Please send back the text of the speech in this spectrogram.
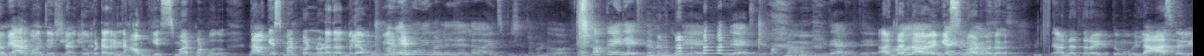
ನಮ್ ಯಾರಿಗೂ ಅಂತೂ ಇಷ್ಟ ಆಯ್ತು. ಬಟ್ ಆದ್ರೆ ನಾವು ಗೆಸ್ ಮಾಡ್ಕೊಳ್ಬೋದು. ನಾವು ಗೆಸ್ ಮಾಡ್ಕೊಂಡು ನೋಡೋದಾದ್ಮೇಲೆ ಆ ಮೂವಿ ಹಳೆ ಮೂವಿಗಳು ಎಲ್ಲ ಇನ್ಸ್ಪಿರೇಷನ್ ತಗೊಂಡು ಪಕ್ಕ ಇದೆ ಆಯ್ತಿದೆ ಮುಂದೆ, ಇದೇ ಆಯ್ತಿದೆ ಪಕ್ಕ ಇದೇ ಆಗುತ್ತೆ ಅಂತ ನಾವೇ ಗೆಸ್ ಮಾಡ್ಬೋದು ಅನ್ನೋ ತರ ಇತ್ತು ಮೂವಿ ಲಾಸ್ಟಲ್ಲಿ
